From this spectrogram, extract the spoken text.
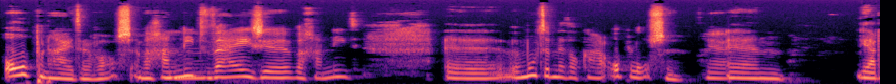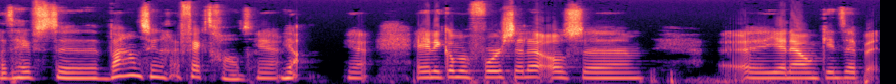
openheid er was. En we gaan mm. niet wijzen. We gaan niet, uh, we moeten met elkaar oplossen. Yeah. En ja, dat heeft uh, waanzinnig effect gehad. Ja. Ja, en ik kan me voorstellen als uh, jij nou een kind hebt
